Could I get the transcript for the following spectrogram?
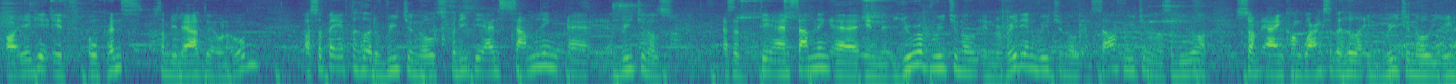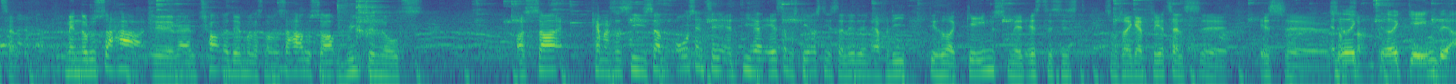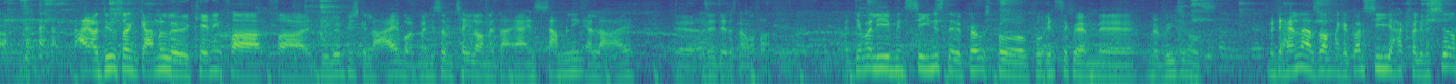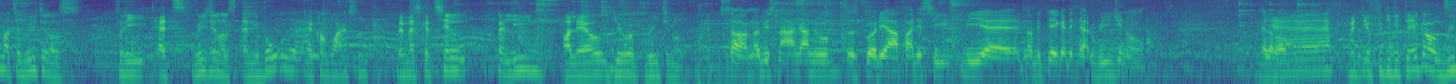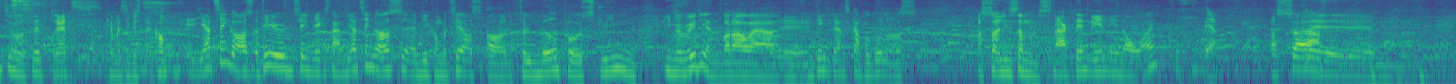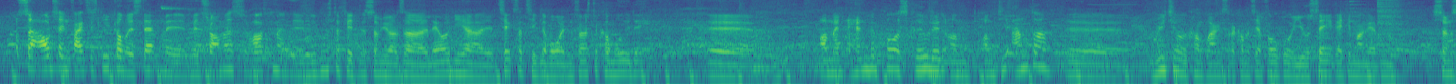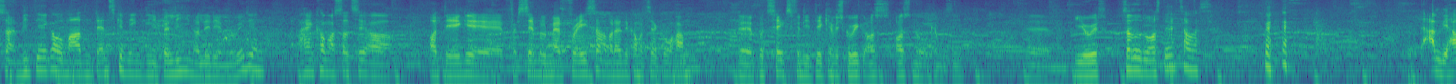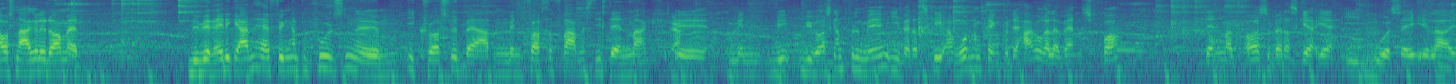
og ikke et Opens, som vi lærte under Open. Og så bagefter hedder det Regionals, fordi det er en samling af af regionals. Altså, det er en samling af en Europe Regional, en Meridian Regional, en South Regional osv., som er en konkurrence, der hedder en Regional i ental. Men når du så har, øh, hvad er det, 12 af dem eller sådan noget, så har du så Regionals. Og så kan man så sige, som årsagen til, at de her S'er måske også sig lidt ind, er fordi det hedder Games med et S til sidst, som så ikke er et flertals øh, S. Øh, Det som hedder ikke, det hedder ikke game der. Nej, og det er jo så en gammel øh, kending fra, fra de olympiske lege, hvor man ligesom taler om, at der er en samling af lege, øh, og det er det, der stammer fra. Men det var lige min seneste bøvs på, på Instagram med, med regionals. Men det handler altså om, man kan godt sige, at jeg har kvalificeret mig til regionals, fordi at regionals er niveauet af konkurrencen, men man skal til Berlin og lave Europe Regional, kan man sige. Så når vi snakker nu, så burde jeg faktisk sige, vi er, når vi dækker det her regional, eller hvad? Ja, men det er jo fordi, vi dækker jo regionals lidt bredt, kan man sige. Hvis der kom, jeg tænker også, og det er jo en ting, jeg kan snakke om, jeg tænker også, at vi kommer til at, at følge med på streamen i Meridian, hvor der jo er øh, en del danskere på gulvet også. Og så ligesom snakke dem ind indover, ikke? Ja. Og så, øh, og så er aftalen faktisk lige kommet i stand med, med Thomas Hoffmann, øh, Ligusta Fitness, som jo altså laver de her øh, tekstartikler, hvor den første kommer ud i dag. Øh, og man, han vil prøve at skrive lidt om, om de andre øh, regional konkurrencer, der kommer til at foregå i USA, rigtig mange af dem. Sådan så vi dækker jo meget den danske vinkel i Berlin og lidt i Meridian, og han kommer så til at, at dække øh, for eksempel Matt Fraser, og hvordan det kommer til at gå ham øh, på tekst, fordi det kan vi sgu ikke også, også nå, kan man sige. Øh, I øvrigt. Så ved du også det, Thomas? Jamen, vi har jo snakket lidt om, at vi vil rigtig gerne have fingeren på pulsen øh, i CrossFit-verdenen, men først og fremmest i Danmark. Ja. Øh, men vi, vi vil også gerne følge med i, hvad der sker rundt omkring, for det har jo relevans for Danmark også, hvad der sker ja, i USA eller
